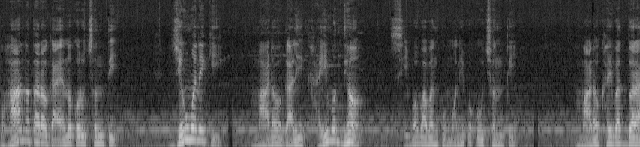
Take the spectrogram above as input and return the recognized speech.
ମହାନତାର ଗାୟନ କରୁଛନ୍ତି। ଯେଉଁମାନେ କି ମାଡ଼ ଗାଳି ଖାଇ ମଧ୍ୟ ଶିବ ବାବାଙ୍କୁ ମନେ ପକାଉଛନ୍ତି। ମାଡ଼ ଖାଇବା ଦ୍ୱାରା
